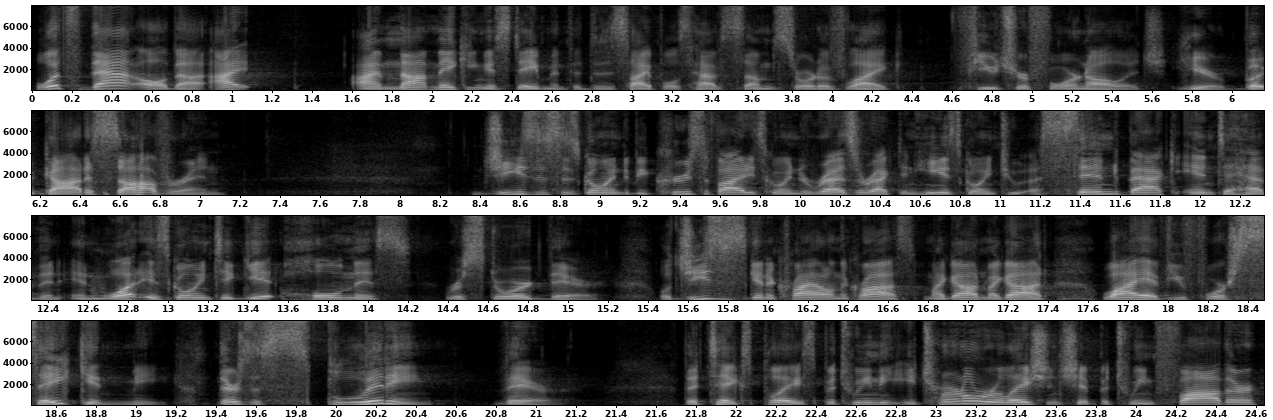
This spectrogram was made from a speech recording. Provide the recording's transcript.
What's that all about? I, I'm not making a statement that the disciples have some sort of like future foreknowledge here, but God is sovereign. Jesus is going to be crucified, he's going to resurrect, and he is going to ascend back into heaven. And what is going to get wholeness restored there? Well, Jesus is going to cry out on the cross, My God, my God, why have you forsaken me? There's a splitting there that takes place between the eternal relationship between Father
